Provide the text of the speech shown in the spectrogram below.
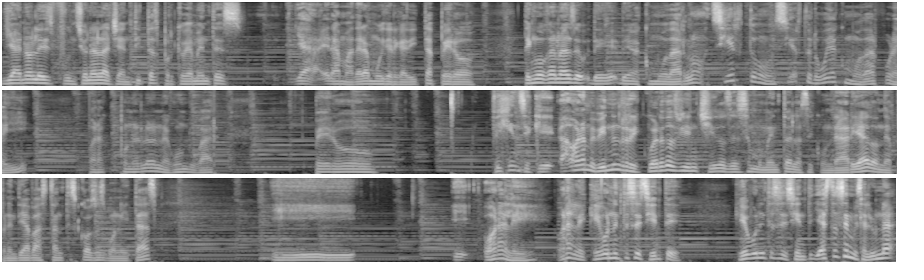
Ya no les funcionan las llantitas porque obviamente es, ya era madera muy delgadita, pero tengo ganas de, de acomodarlo. Cierto, cierto, lo voy a acomodar por ahí para ponerlo en algún lugar. Pero Fíjense que ahora me vienen recuerdos bien chidos de ese momento de la secundaria, donde aprendía bastantes cosas bonitas. Y... Y órale, órale, qué bonita se siente. Qué bonita se siente. Ya hasta se me salió una,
